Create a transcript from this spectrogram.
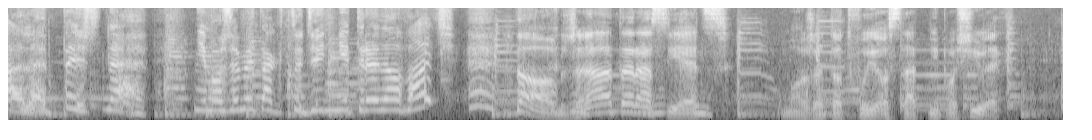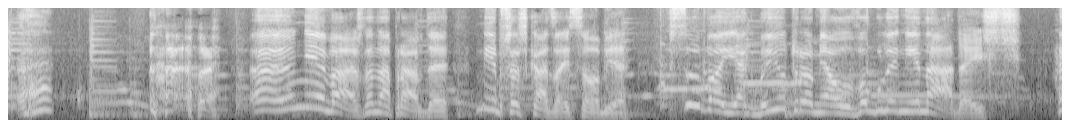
Ale pyszne! Nie możemy tak codziennie trenować? Dobrze, a teraz jedz. Może to twój ostatni posiłek. Nieważne, naprawdę. Nie przeszkadzaj sobie. Wsuwaj, jakby jutro miało w ogóle nie nadejść.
